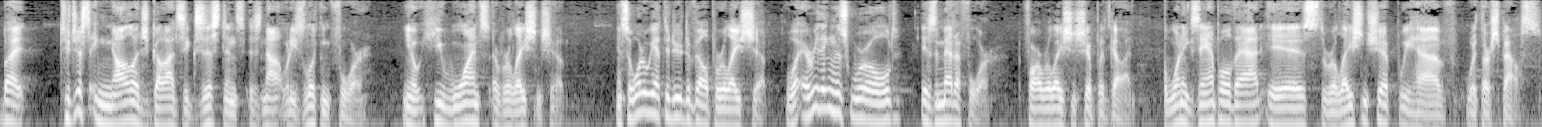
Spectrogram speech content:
But to just acknowledge God's existence is not what he's looking for. You know, he wants a relationship. And so what do we have to do to develop a relationship? Well, everything in this world is a metaphor for our relationship with God. One example of that is the relationship we have with our spouse.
